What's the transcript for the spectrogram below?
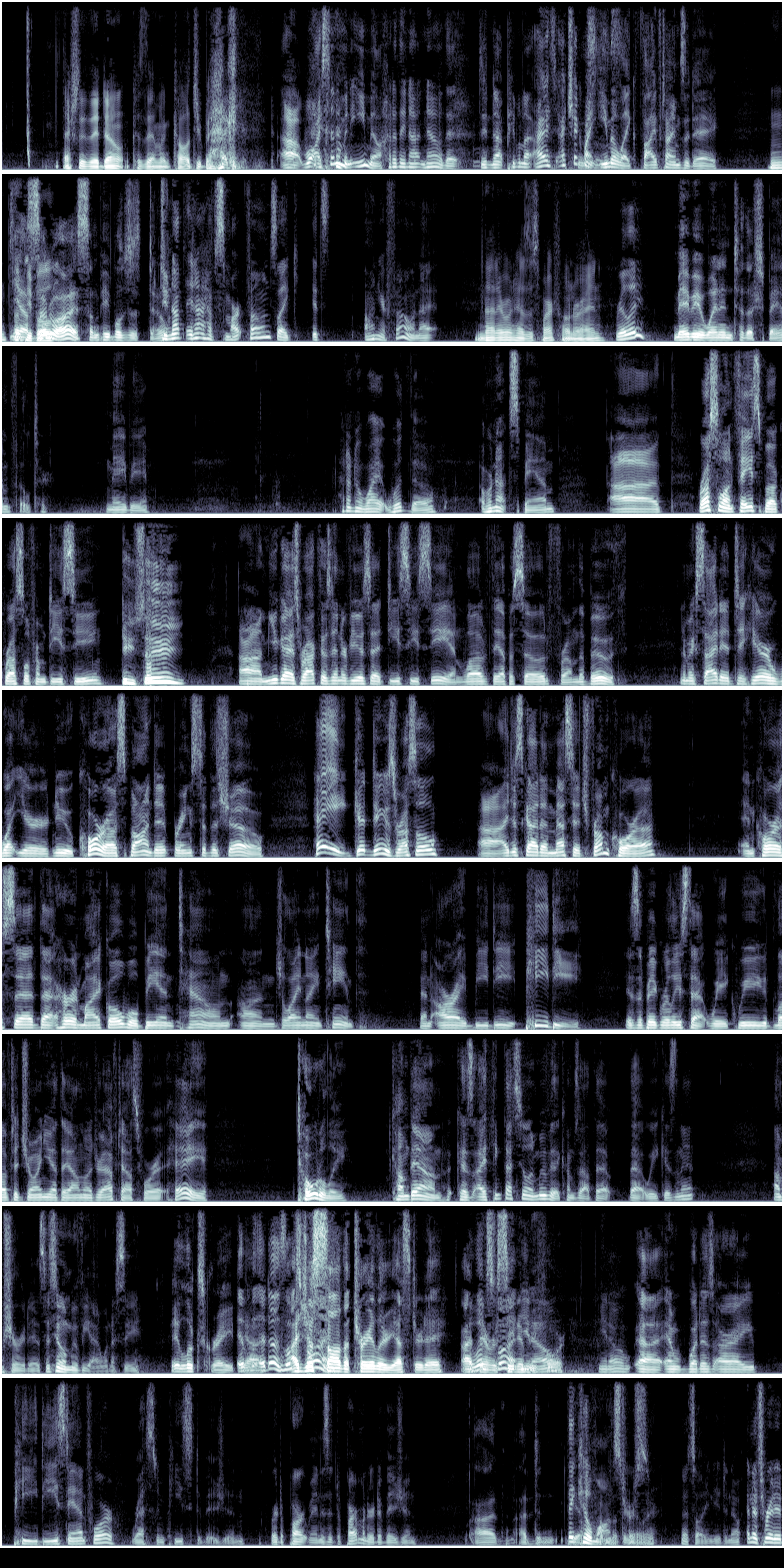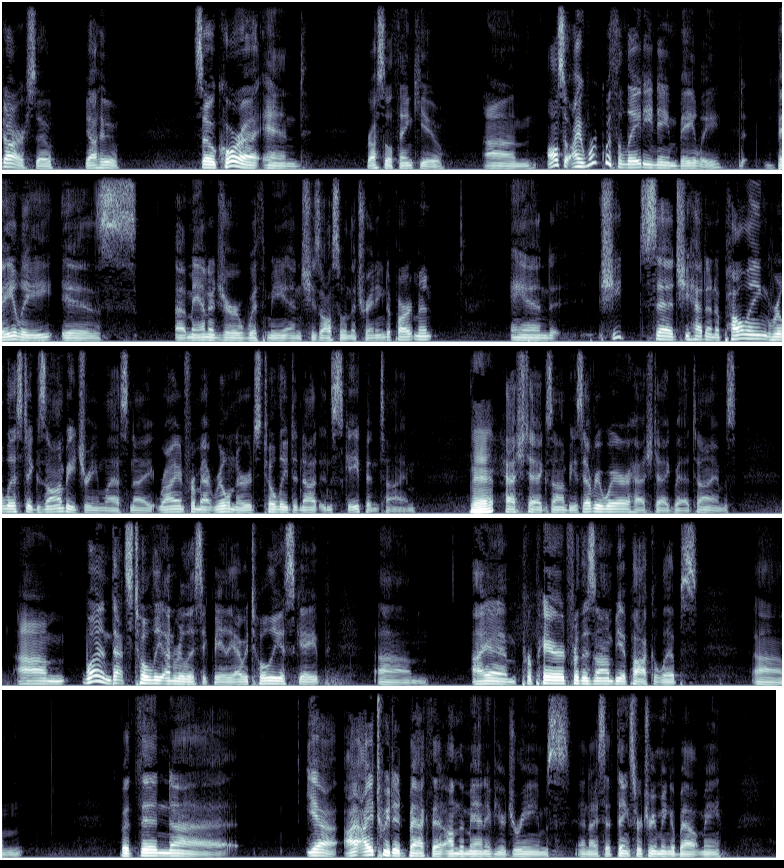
actually they don't because they haven't called you back. uh, well, I sent them an email. How do they not know that? Did not people? Not, I, I check my email like five times a day. Hmm, Some yeah, people, so do I. Some people just don't. Do not they not have smartphones? Like it's on your phone. I Not everyone has a smartphone, Ryan. really Maybe it went into their spam filter. maybe. I don't know why it would though. We're not spam. Uh, Russell on Facebook. Russell from DC. DC. Um, you guys rocked those interviews at DCC and loved the episode from the booth. And I'm excited to hear what your new Cora correspondent brings to the show. Hey, good news, Russell. Uh, I just got a message from Cora, and Cora said that her and Michael will be in town on July 19th, and RIBD PD is a big release that week. We'd love to join you at the Alamo Draft House for it. Hey, totally, come down because I think that's the only movie that comes out that that week, isn't it? I'm sure it is. It's the only movie I want to see. It looks great. It- yeah. it does, I looks just fun. saw the trailer yesterday. I've never fun, seen it you know? before. You know, uh, and what does RIPD stand for? Rest in Peace Division or Department? Is it Department or Division? I, I didn't. They get kill from the monsters. That's all you need to know. And it's rated R, so Yahoo. So Cora and Russell, thank you. Um, also, I work with a lady named Bailey. Bailey is a manager with me, and she's also in the training department. And she said she had an appalling, realistic zombie dream last night. Ryan from At Real Nerds totally did not escape in time. Eh? Hashtag zombies everywhere. Hashtag bad times. Um, one, that's totally unrealistic, Bailey. I would totally escape. Um, I am prepared for the zombie apocalypse. Um, but then, uh, yeah, I, I tweeted back that I'm the man of your dreams, and I said thanks for dreaming about me.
